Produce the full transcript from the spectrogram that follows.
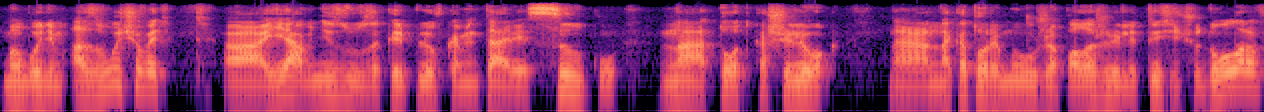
мы будем озвучивать. А, я внизу закреплю в комментарии ссылку на тот кошелек, а, на который мы уже положили 1000 долларов,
